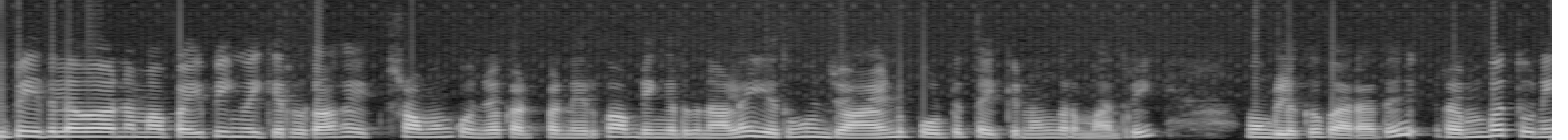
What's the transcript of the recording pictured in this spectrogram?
இப்போ இதில் நம்ம பைப்பிங் வைக்கிறதுக்காக எக்ஸ்ட்ராவும் கொஞ்சம் கட் பண்ணியிருக்கோம். அப்படிங்கிறதுனால எதுவும் ஜாயிண்ட் போட்டு தைக்கணுங்கிற மாதிரி உங்களுக்கு வராது. ரொம்ப துணி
